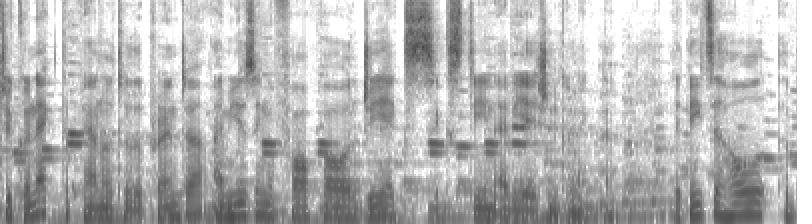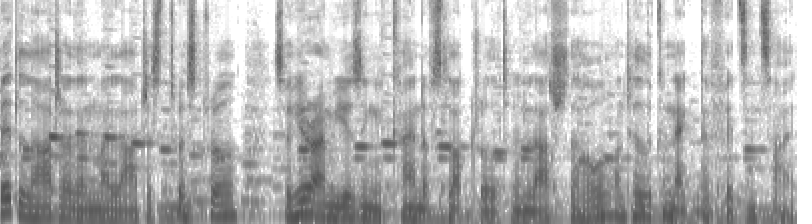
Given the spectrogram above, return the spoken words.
To connect the panel to the printer, I'm using a 4-pole GX16 aviation connector. It needs a hole a bit larger than my largest twist drill, so here I'm using a kind of slot drill to enlarge the hole until the connector fits inside.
